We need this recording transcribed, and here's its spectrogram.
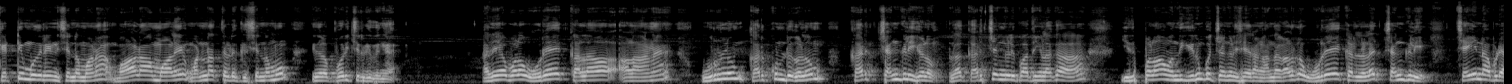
கெட்டி முதலின் சின்னமான வாடாமாலை வண்ணத்தடுக்கு சின்னமும் இதில் பொறிச்சிருக்குதுங்க. அதே போல் ஒரே கலாலான உருளும் கற்குண்டுகளும் கற்சங்கிலிகளும் அதாவது கற்சங்கிலி பார்த்தீங்களாக்கா இப்போலாம் வந்து இரும்பு சங்கிலி செய்கிறாங்க. அந்த காலத்தில் ஒரே கல்லில் சங்கிலி செயின் அப்படி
